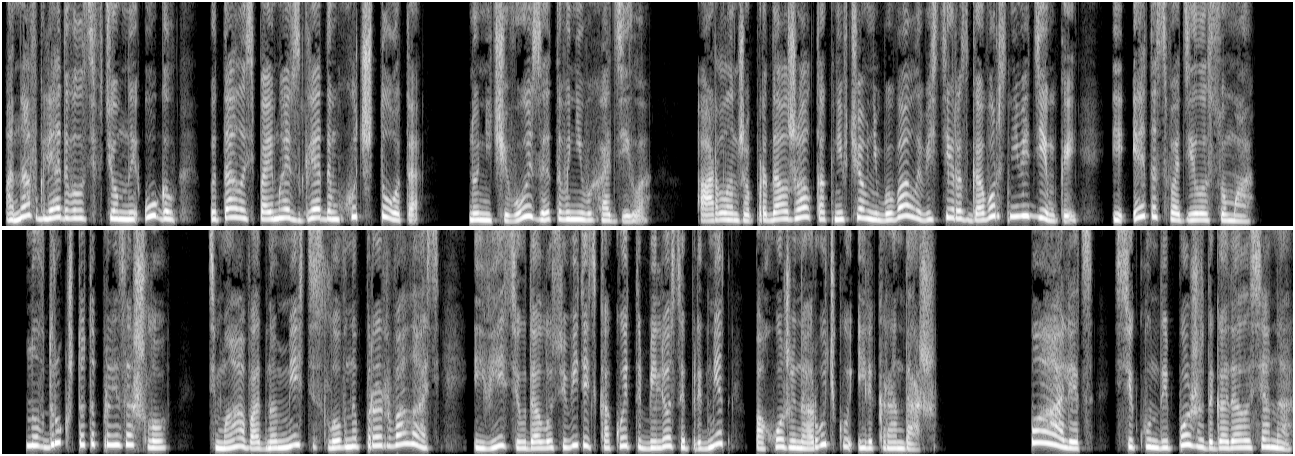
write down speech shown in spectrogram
она вглядывалась в темный угол, пыталась поймать взглядом хоть что-то, но ничего из этого не выходило. Арлан же продолжал, как ни в чем не бывало, вести разговор с невидимкой, и это сводило с ума. Но вдруг что-то произошло. Тьма в одном месте словно прорвалась, и Вете удалось увидеть какой-то белесый предмет, похожий на ручку или карандаш. «Палец!» Секундой позже догадалась она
